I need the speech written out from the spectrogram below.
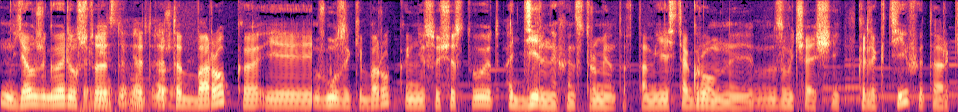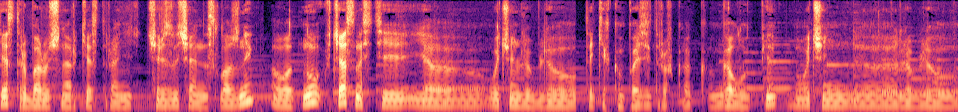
Я уже говорил, что это, это, это барокко, и в музыке барокко не существует отдельных инструментов. Там есть огромный звучащий коллектив, это оркестры, барочные оркестры, они чрезвычайно сложны. Вот. Ну, в частности, я очень люблю таких композиторов, как Галуппи, очень э, люблю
